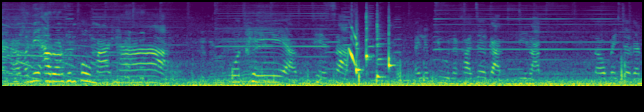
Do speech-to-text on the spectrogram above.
นะคะ วันนี้เอารถคุณปู่มาค่ะโคเทอะวิเทศสัตว์ไปเลิฟยูนะ คะ เจอกันดีรัตเราไปเจอกัน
